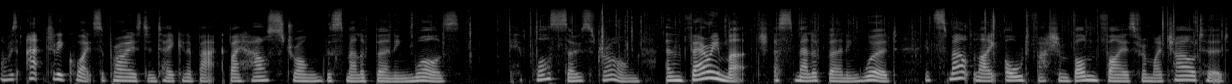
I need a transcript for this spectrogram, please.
I was actually quite surprised and taken aback by how strong the smell of burning was. It was so strong, and very much a smell of burning wood. It smelt like old fashioned bonfires from my childhood,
